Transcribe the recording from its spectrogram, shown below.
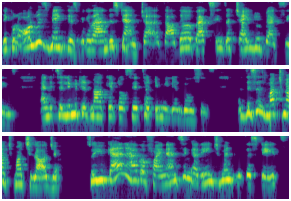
they could always make this because I understand the other vaccines are childhood vaccines and it's a limited market of, say, 30 million doses. And this is much, much, much larger. So you can have a financing arrangement with the states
